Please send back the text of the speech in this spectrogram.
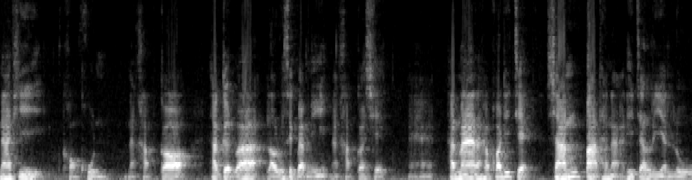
หน้าที่ของคุณนะครับ ก็ถ้าเกิดว่าเรารู้สึกแบบนี้นะครับก็เช็คนะฮะถัดมานะครับข้อที่ 7 ฉันปรารถนาที่จะเรียนรู้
